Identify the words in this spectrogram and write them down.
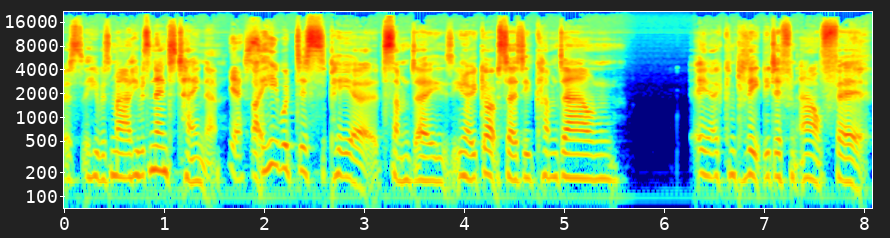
just he was mad. He was an entertainer. Yes. like he would disappear some days. You know, he'd go upstairs, he'd come down in a completely different outfit.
